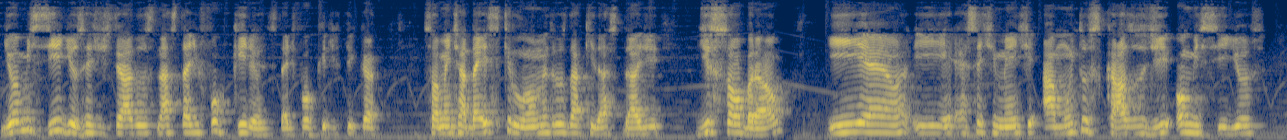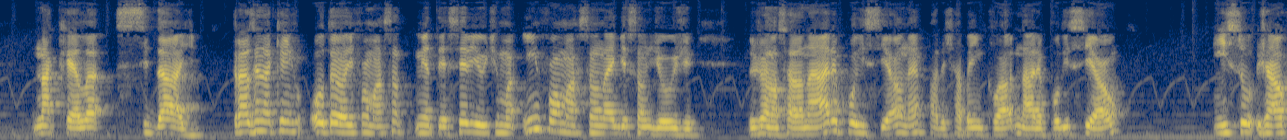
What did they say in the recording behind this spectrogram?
de homicídios registrados na cidade de Forquilha. A cidade de Forquilha fica somente a 10 quilômetros daqui da cidade de Sobral. E, é, e recentemente há muitos casos de homicídios naquela cidade. Trazendo aqui outra informação, minha terceira e última informação na edição de hoje do Jornal Ceará na área policial, né? Para deixar bem claro, na área policial. Isso já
